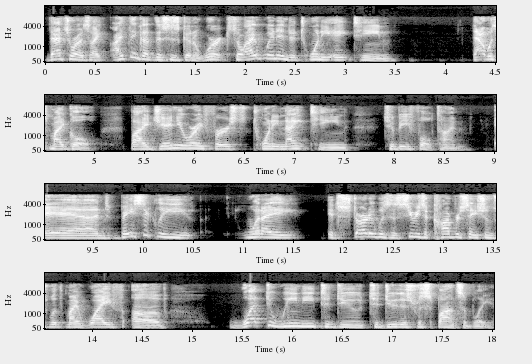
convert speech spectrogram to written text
that's where I was like, I think this is going to work. So I went into 2018. That was my goal by January 1st, 2019, to be full time. And basically, what I it started was a series of conversations with my wife of what do we need to do to do this responsibly?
